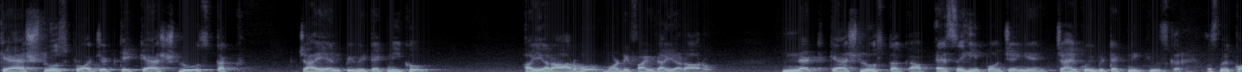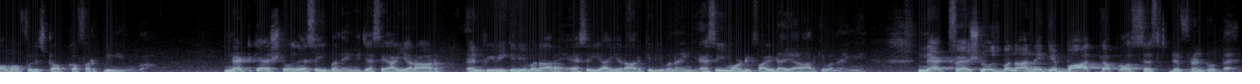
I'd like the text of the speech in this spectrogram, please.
कैश फ्लोज प्रोजेक्ट के कैश फ्लोज तक, चाहे एन टेक्निक हो आईआरआर हो मॉडिफाइड आईआरआर हो नेट कैश फ्लोज तक आप ऐसे ही पहुँचेंगे, चाहे कोई भी टेक्निक यूज़ करें। उसमें कॉमा फुल स्टॉप का फ़र्क भी नहीं होगा। नेट कैश फ्लोज ऐसे ही बनेंगे, जैसे आई आर आर एन के लिए बना रहे हैं, ऐसे ही आई आर आर के लिए बनाएँगे, ऐसे ही मॉडिफाइड आई आर आर के बनाएँगे। नेट कैश फ्लोज बनाने के बाद का प्रोसेस डिफरेंट होता है।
